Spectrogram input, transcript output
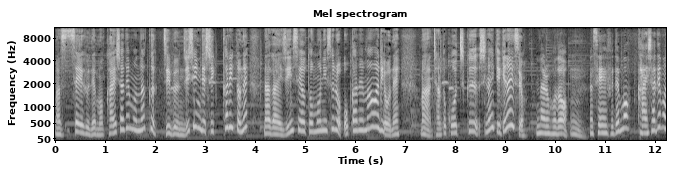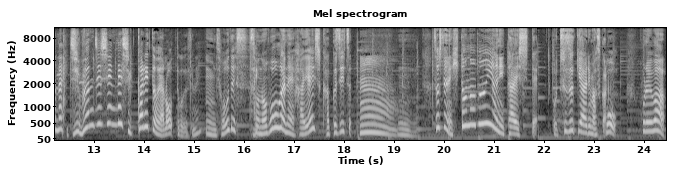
まあ、政府でも会社でもなく自分自身でしっかりとね長い人生を共にするお金回りをねまあちゃんと構築しないといけないですよ。なるほど、うん、政府でも会社でもない自分自身でしっかりとやろうってことですね。うんそうです、はい、その方がね早いし確実。うん、うん、そしてね人の分野に対してこれ続きありますから。これは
